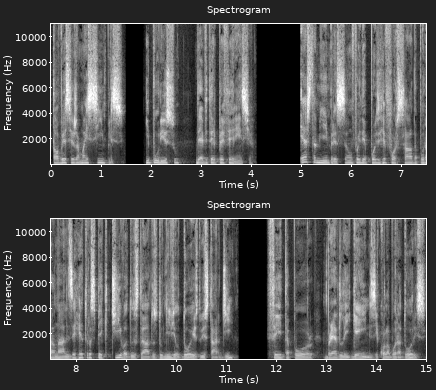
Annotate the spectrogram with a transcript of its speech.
talvez seja mais simples e, por isso, deve ter preferência, esta minha impressão foi depois reforçada por análise retrospectiva dos dados do nível 2 do STAR-D, feita por Bradley Gaines e colaboradores,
